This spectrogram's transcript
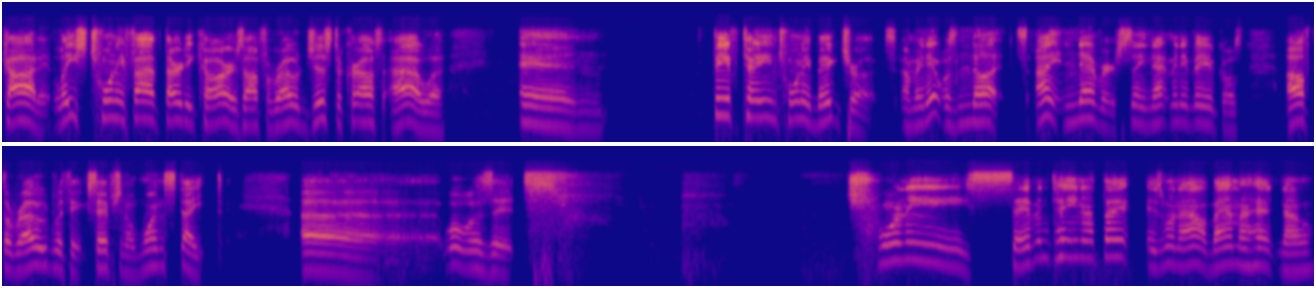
God, at least 25, 30 cars off a road just across Iowa and 15, 20 big trucks. I mean, it was nuts. I ain't never seen that many vehicles off the road with the exception of one state. Uh, what was it? 2017, I think, is when Alabama had no,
